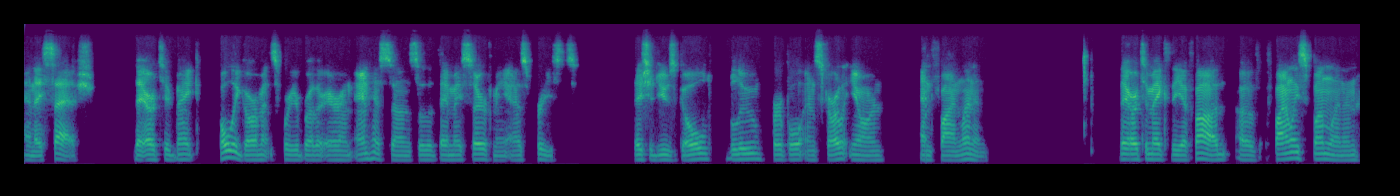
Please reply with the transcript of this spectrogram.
and a sash. They are to make holy garments for your brother Aaron and his sons so that they may serve me as priests. They should use gold, blue, purple, and scarlet yarn and fine linen. They are to make the ephod of finely spun linen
